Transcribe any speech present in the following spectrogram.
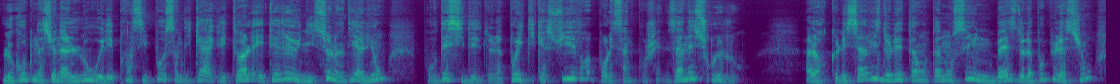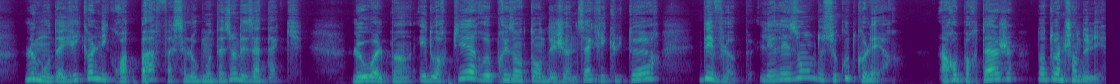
Le groupe national Loup et les principaux syndicats agricoles étaient réunis ce lundi à Lyon pour décider de la politique à suivre pour les cinq prochaines années sur le loup. Alors que les services de l'État ont annoncé une baisse de la population, le monde agricole n'y croit pas face à l'augmentation des attaques. Le haut alpin Édouard Pierre, représentant des jeunes agriculteurs, développe les raisons de ce coup de colère. Un reportage d'Antoine Chandelier.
